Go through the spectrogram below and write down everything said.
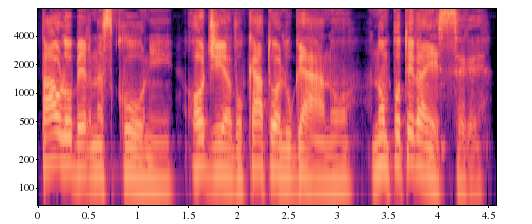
Paolo Bernasconi, oggi avvocato a Lugano, non poteva essere.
